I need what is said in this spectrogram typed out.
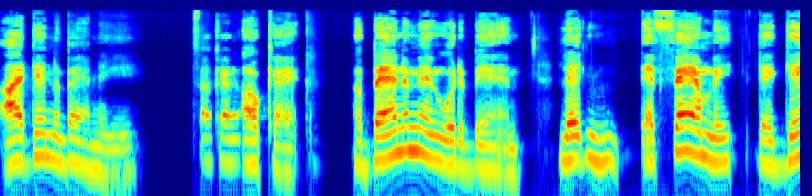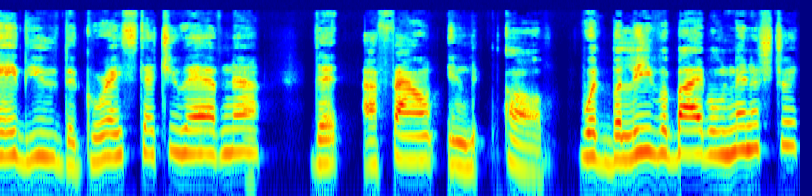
I didn't abandon you. Okay. Okay. Abandonment would have been letting that family that gave you the grace that you have now, that I found in uh, with Believer Bible Ministry,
